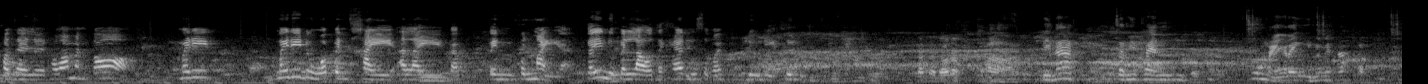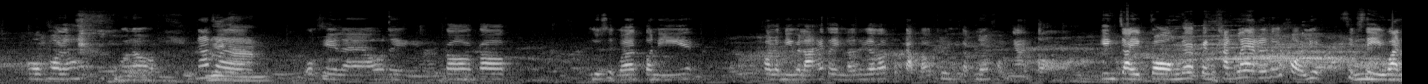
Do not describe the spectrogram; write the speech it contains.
เข้าใจเลย เพราะว่ามันก็ไม่ได้ไม่ได้ดูว่าเป็นใครอะไรแบบเป็นคนใหม่อะก็ยังดูเป็นเราแต่แค่รู้สึกว่าดูดีขึ้น ก็แต่ว่าเอ่อปีหน้าจะมีแพลนช่วงไหนอะไรอีกไหมครับแบบโอ้พอแล้วพอแล้วน่าลุจะยงานโอเคแล้วอะไรอย่างเงี้ยก็ก็รู้สึกว่าตอนนี้พ อเรามีเวลาให้ตัวเองแล้วเราก็กลับมาทุ่มกับเรื่องของงานต่อเกรงใจกองด้วยเป็นครั้งแรกแล้วที่ขอหยุด 14 วัน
